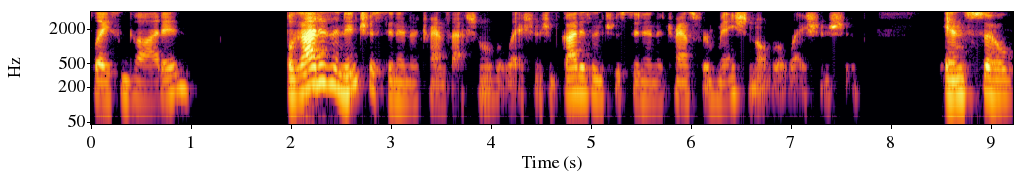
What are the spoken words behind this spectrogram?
place God in. But God isn't interested in a transactional relationship. God is interested in a transformational relationship. And so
